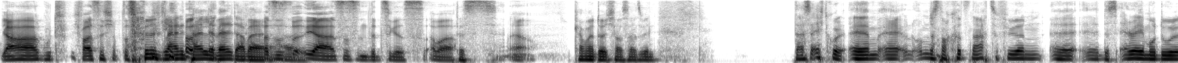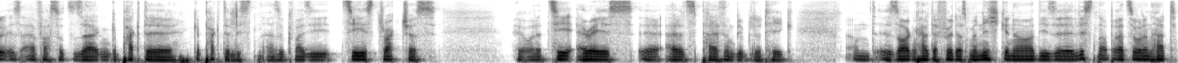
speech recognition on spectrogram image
Ja, gut, ich weiß nicht, ob das. Für einen kleinen Teil der Welt, aber. Also, äh, ja, es ist ein witziges, aber. Das ja. kann man durchaus als Win. Das ist echt cool. Ähm, äh, um das noch kurz nachzuführen, äh, äh, das Array-Modul ist einfach sozusagen gepackte, gepackte Listen, also quasi C-Structures äh, oder C-Arrays äh, als Python-Bibliothek ja. und sorgen halt dafür, dass man nicht genau diese Listenoperationen hat,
